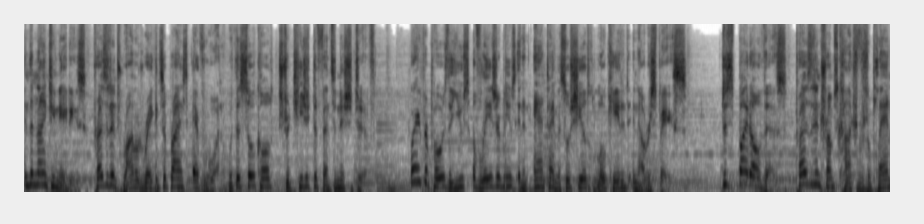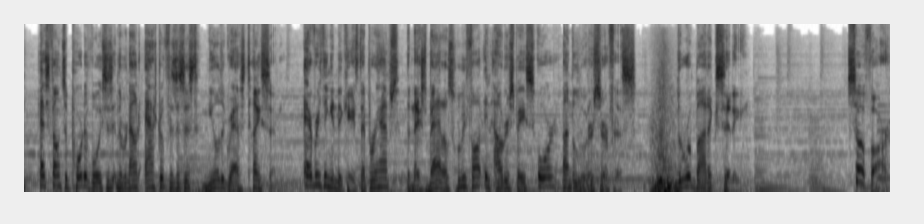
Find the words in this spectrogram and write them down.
In the 1980s, President Ronald Reagan surprised everyone with the so-called Strategic Defense Initiative, where he proposed the use of laser beams in an anti-missile shield located in outer space. Despite all this, President Trump's controversial plan has found supportive voices in the renowned astrophysicist Neil deGrasse Tyson. Everything indicates that perhaps the next battles will be fought in outer space or on the lunar surface. The Robotic City So far,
